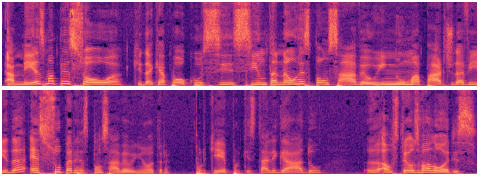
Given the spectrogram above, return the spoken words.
a mesma pessoa que daqui a pouco se sinta não responsável em uma parte da vida é super responsável em outra. Por quê? Porque está ligado uh, aos teus valores.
